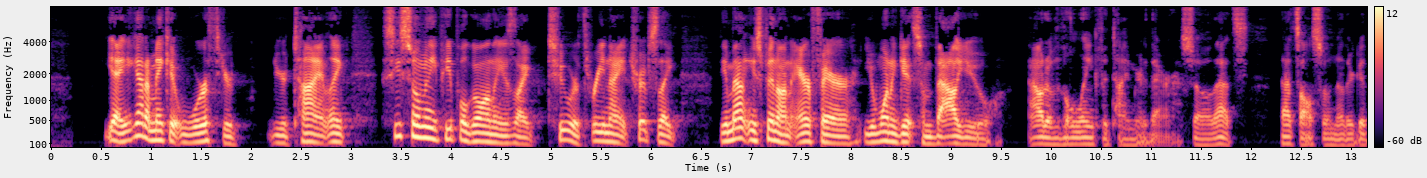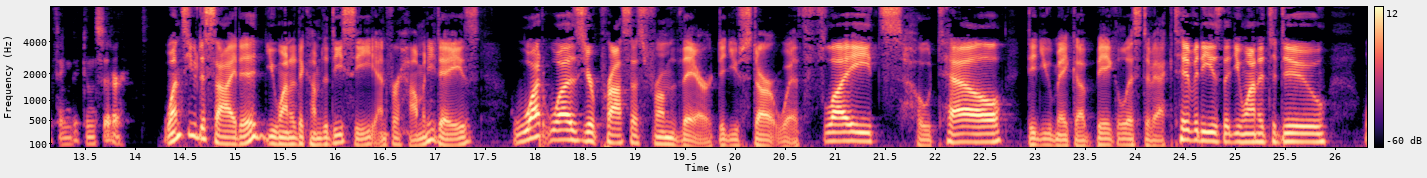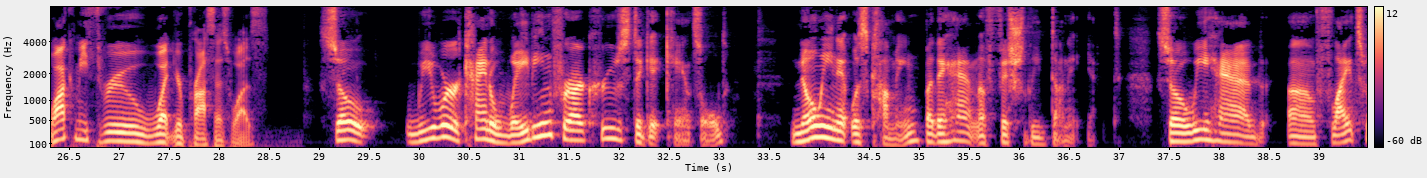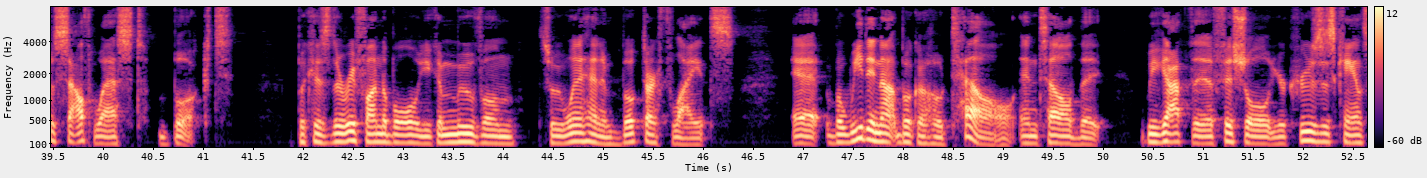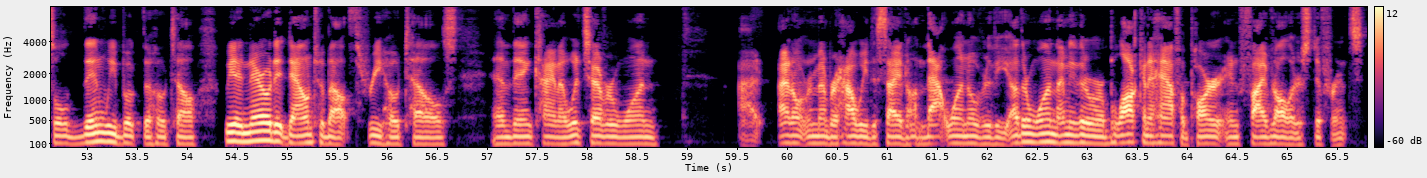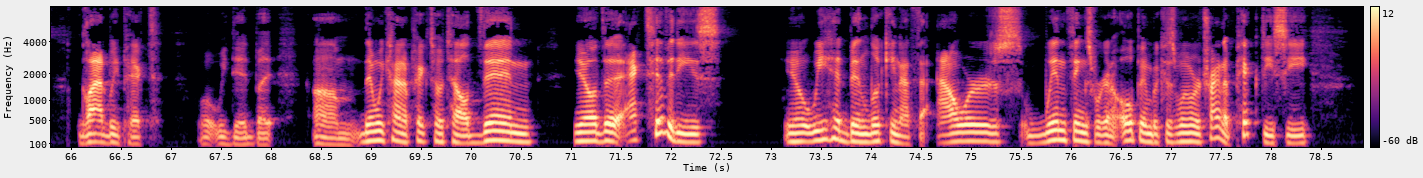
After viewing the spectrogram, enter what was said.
Yeah, you got to make it worth your your time. Like see so many people go on these like two or three night trips. Like the amount you spend on airfare, you want to get some value out of the length of time you're there. So that's that's also another good thing to consider. Once you decided you wanted to come to DC and for how many days, what was your process from there? Did you start with flights, hotel? Did you make a big list of activities that you wanted to do? Walk me through what your process was. So we were kind of waiting for our cruise to get canceled, knowing it was coming, but they hadn't officially done it yet. So we had um, flights with Southwest booked because they're refundable. You can move them. So we went ahead and booked our flights, uh, but we did not book a hotel until the we got the official your cruise is canceled. Then we booked the hotel. We had narrowed it down to about three hotels, and then kind of whichever one I, I don't remember how we decided on that one over the other one. I mean, there were a block and a half apart and five dollars difference. Glad we picked what we did, but um, then we kind of picked hotel. Then you know the activities. You know, we had been looking at the hours when things were going to open because when we were trying to pick DC,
